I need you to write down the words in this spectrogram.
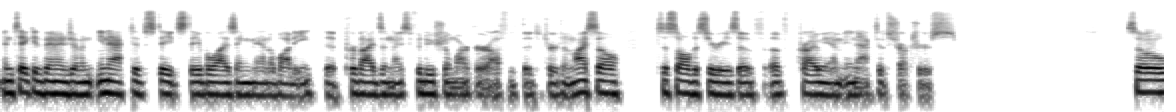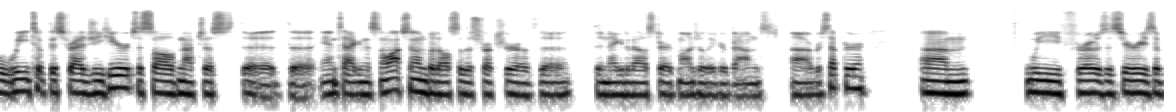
and take advantage of an inactive state stabilizing nanobody that provides a nice fiducial marker off of the detergent micelle to solve a series of, of cryo-EM inactive structures. So we took this strategy here to solve not just the, the antagonist naloxone, but also the structure of the, the negative allosteric modulator bound uh, receptor. Um, we froze a series of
